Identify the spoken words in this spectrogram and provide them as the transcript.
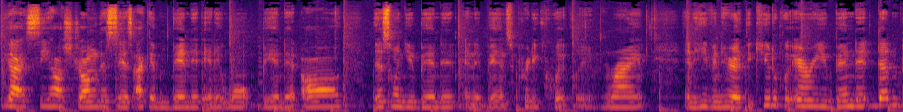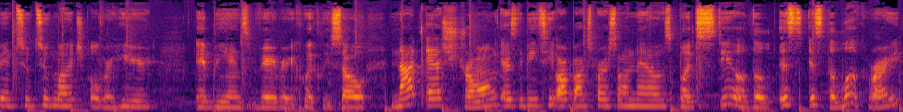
You guys see how strong this is? I can bend it and it won't bend at all. This one you bend it and it bends pretty quickly, right? And even here at the cuticle area, you bend it. Doesn't bend too, too much over here it bends very very quickly. So not as strong as the bt art box press on nails but still the it's it's the look right?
